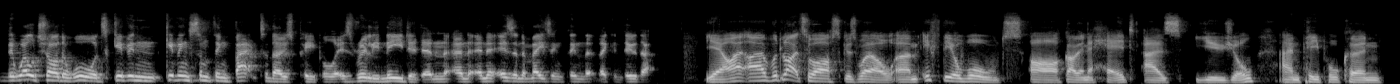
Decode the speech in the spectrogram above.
the Well Child Awards giving giving something back to those people is really needed, and and and it is an amazing thing that they can do that. Yeah, I, I, would like to ask as well um, if the awards are going ahead as usual and people can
